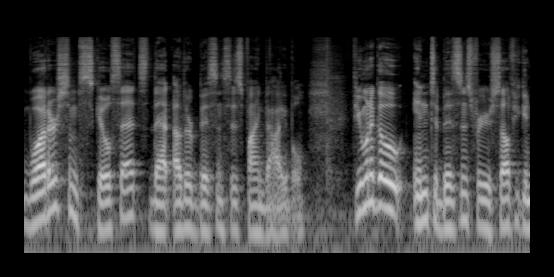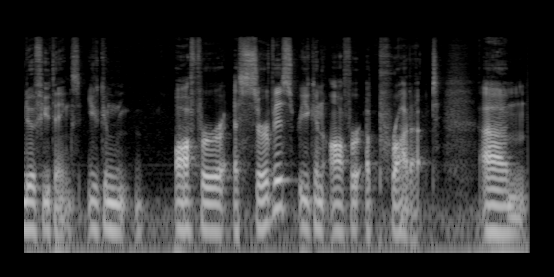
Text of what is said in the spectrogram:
what are some skill sets that other businesses find valuable? If you want to go into business for yourself, you can do a few things. You can offer a service or you can offer a product. Um,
